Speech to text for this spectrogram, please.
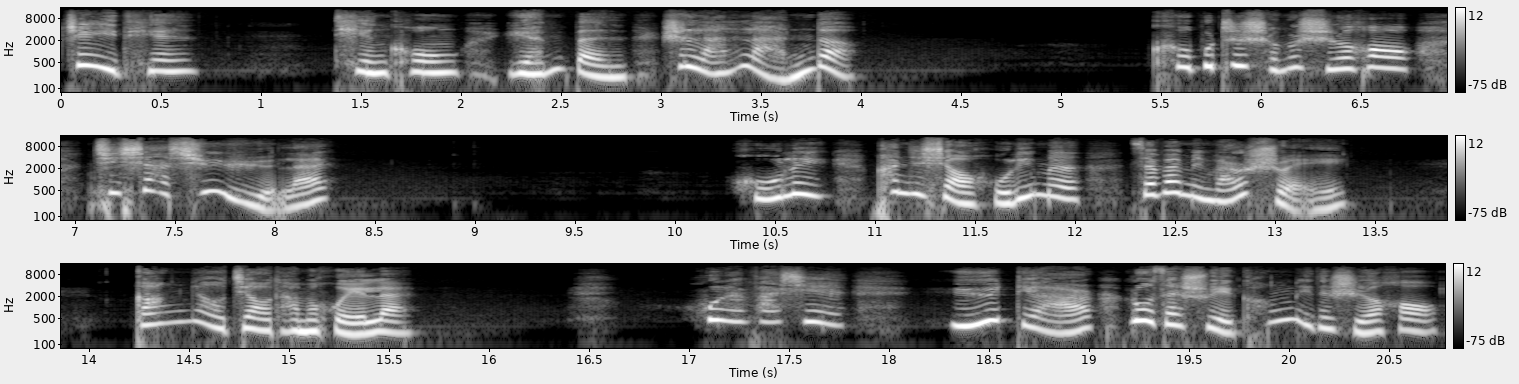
这一天，天空原本是蓝蓝的。可不知什么时候竟下起雨来。狐狸看见小狐狸们在外面玩水，刚要叫他们回来，忽然发现雨点儿落在水坑里的时候，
